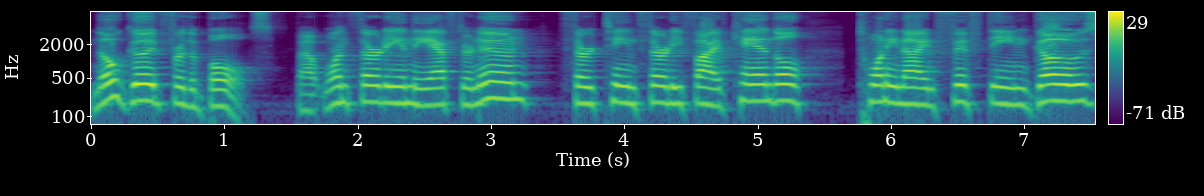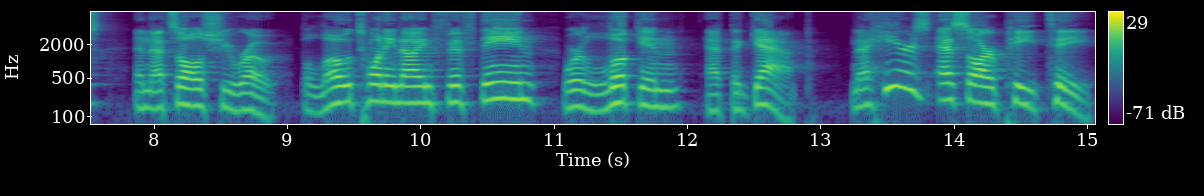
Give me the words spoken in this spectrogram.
No good for the bulls. About 1:30 in the afternoon, 1335 candle, 2915 goes, and that's all she wrote. Below 2915, we're looking at the gap. Now here's SRPT.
